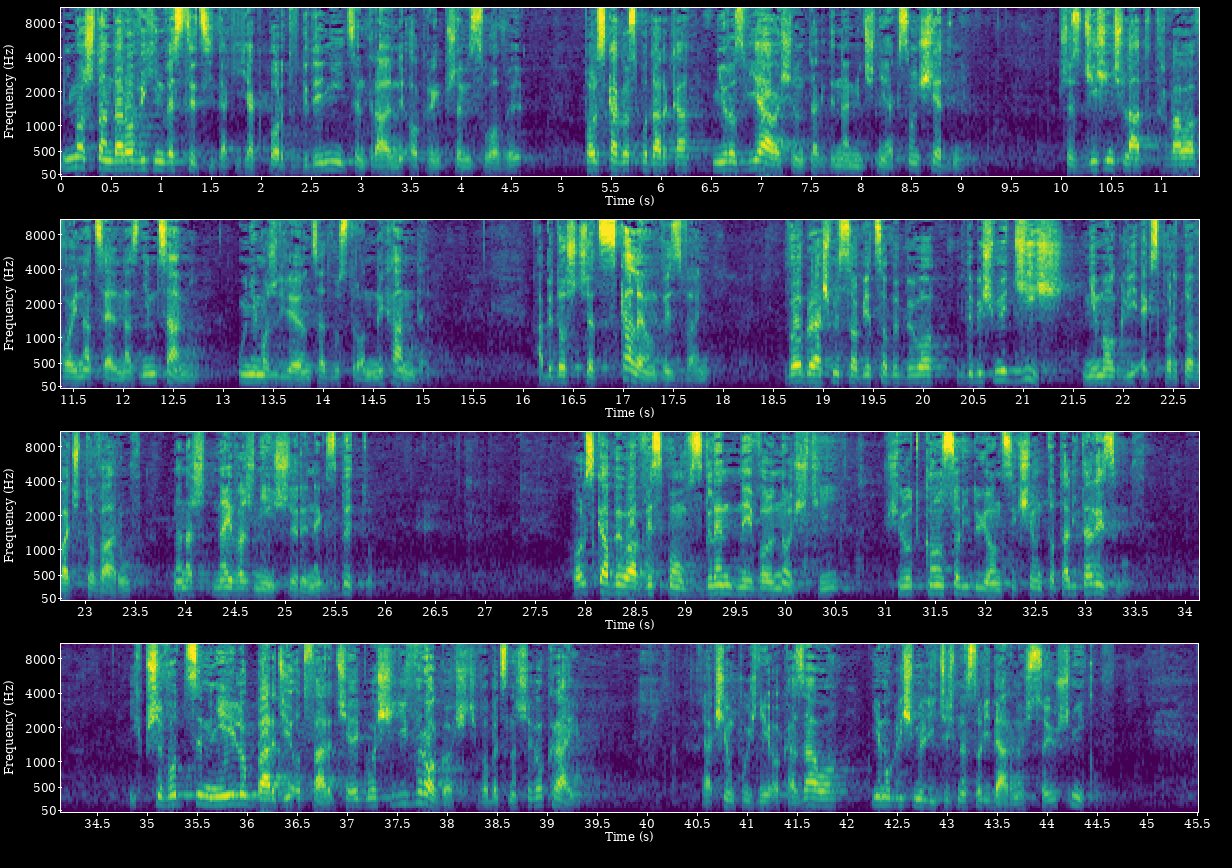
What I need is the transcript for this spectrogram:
Mimo sztandarowych inwestycji, takich jak port w Gdyni i centralny okręg przemysłowy, polska gospodarka nie rozwijała się tak dynamicznie jak sąsiednie. Przez 10 lat trwała wojna celna z Niemcami, uniemożliwiająca dwustronny handel. Aby dostrzec skalę wyzwań, wyobraźmy sobie, co by było, gdybyśmy dziś nie mogli eksportować towarów na nasz najważniejszy rynek zbytu. Polska była wyspą względnej wolności wśród konsolidujących się totalitaryzmów. Ich przywódcy mniej lub bardziej otwarcie głosili wrogość wobec naszego kraju. Jak się później okazało, nie mogliśmy liczyć na solidarność sojuszników.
